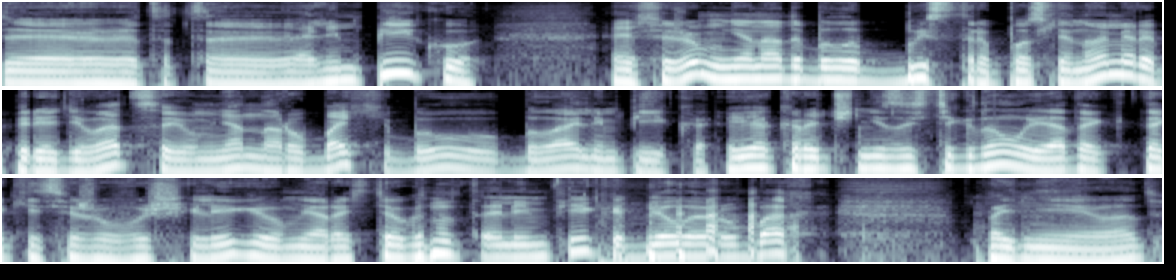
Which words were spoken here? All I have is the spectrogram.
э, этот э, олимпийку. Я сижу, мне надо было быстро после номера переодеваться, и у меня на рубахе был, была олимпийка. И я, короче, не застегнул, я так, так и сижу в высшей лиге, у меня расстегнута олимпийка, белая рубаха под ней, вот.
